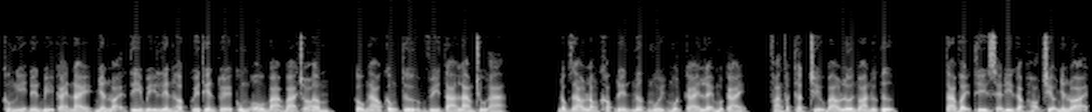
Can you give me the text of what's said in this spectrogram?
không nghĩ đến bị cái này nhân loại ti bị liên hợp quy thiên tuế cùng ô bà bà cho âm, cầu ngao công tử vì ta làm chủ a. Độc giao long khóc đến nước mũi một cái lệ một cái phản phất thật chịu bao lớn đoan nữ tự. Ta vậy thì sẽ đi gặp họ triệu nhân loại,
